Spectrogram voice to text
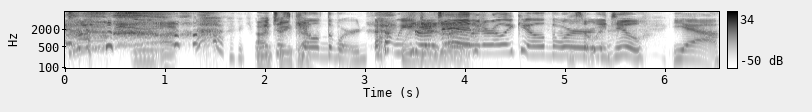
I, We just think, uh, killed the word. we we just did. literally killed the That's what word. we do. Yeah.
